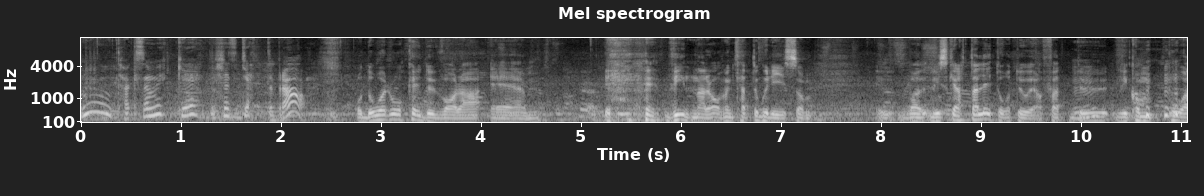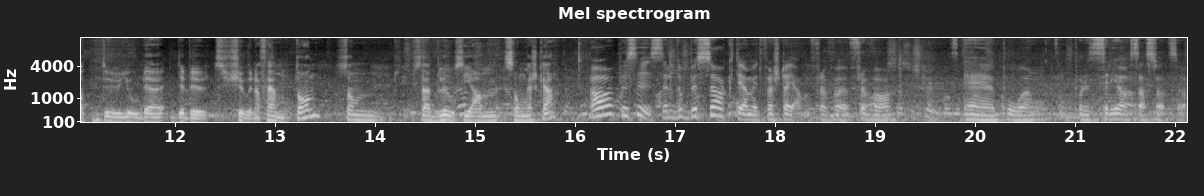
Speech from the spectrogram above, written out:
Mm, tack så mycket, det känns jättebra. Och då råkar ju du vara eh, vinnare av en kategori som vi skrattar lite åt du och jag för att du, vi kom på att du gjorde debut 2015 som bluesjam-sångerska. Ja, precis. Eller då besökte jag mitt första jam för att, för att vara eh, på, på det seriösa så att säga.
